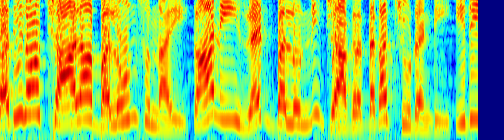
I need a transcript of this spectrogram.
గదిలో చాలా బలూన్స్ ఉన్నాయి. కానీ రెడ్ బలూన్ని జాగ్రత్తగా చూడండి. ఇది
